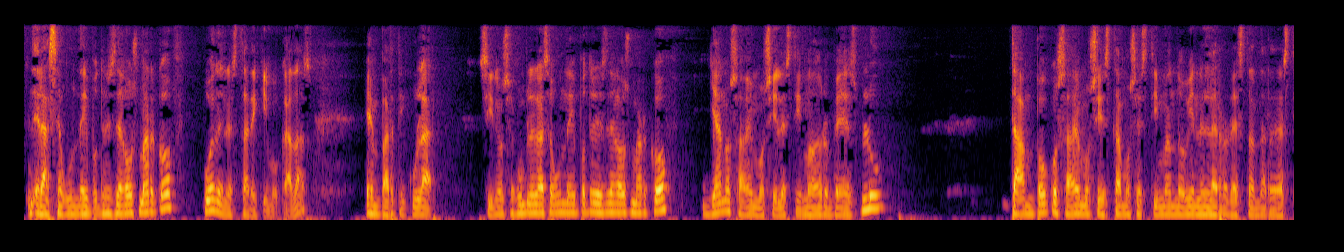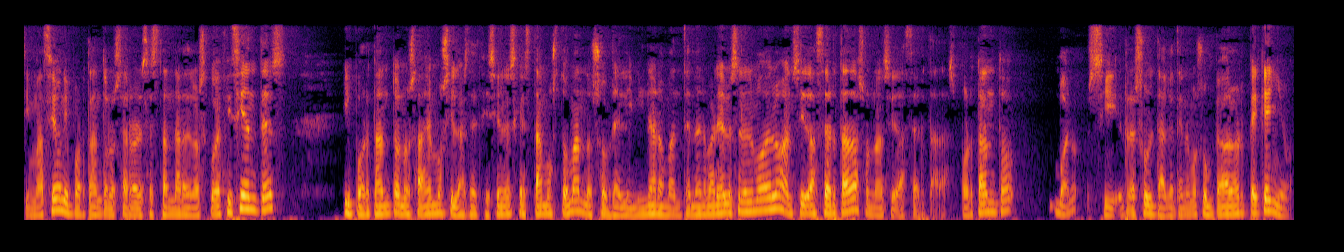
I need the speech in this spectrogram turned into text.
de la segunda hipótesis de Gauss-Markov pueden estar equivocadas. En particular, si no se cumple la segunda hipótesis de Gauss-Markov, ya no sabemos si el estimador B es blue, Tampoco sabemos si estamos estimando bien el error estándar de la estimación y por tanto los errores estándar de los coeficientes y por tanto no sabemos si las decisiones que estamos tomando sobre eliminar o mantener variables en el modelo han sido acertadas o no han sido acertadas. Por tanto, bueno, si resulta que tenemos un p-valor pequeño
